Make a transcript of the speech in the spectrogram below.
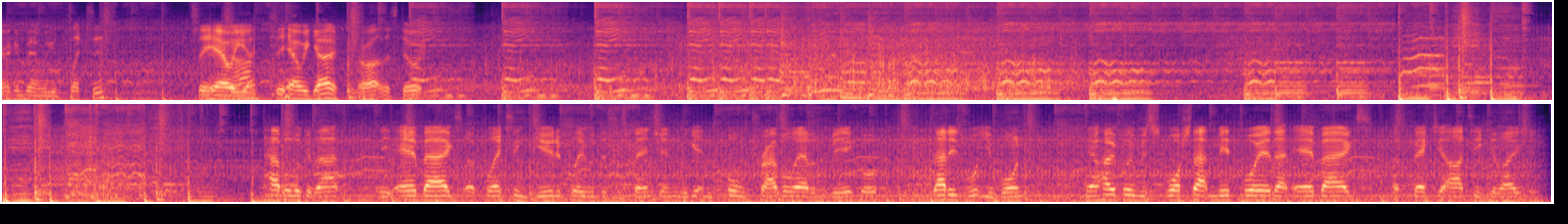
you reckon, Ben? We can flex this. See how we go. See how we go. All right, let's do it. Have a look at that. The airbags are flexing beautifully with the suspension. We're getting full travel out of the vehicle. That is what you want. Now hopefully we squash that myth for you that airbags affect your articulation.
